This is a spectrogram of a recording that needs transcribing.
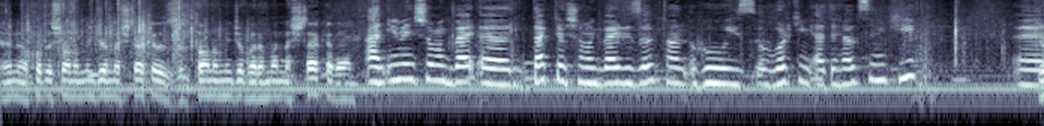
این خودشانم اینجا نشته کرده زلطانم اینجا برای من نشته کرده And even Shamagvari, uh, Dr. Shamagvari Zoltan, who is working at the Helsinki, که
